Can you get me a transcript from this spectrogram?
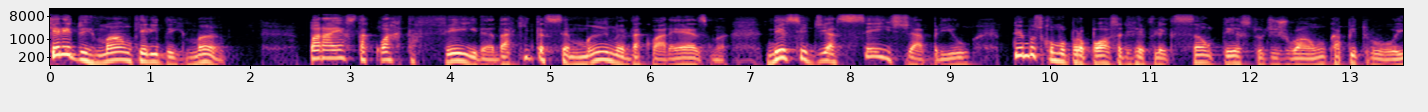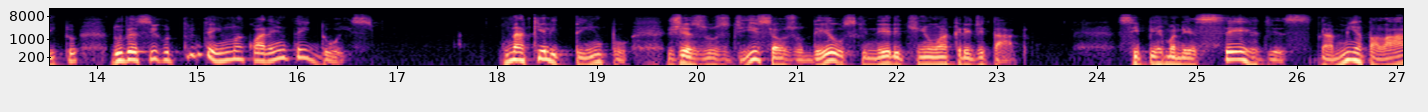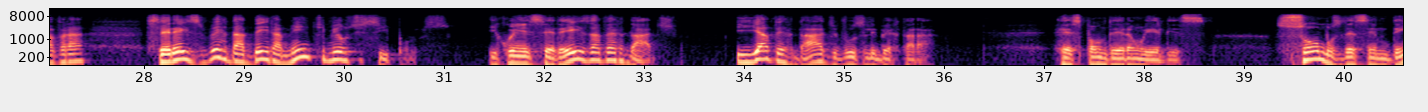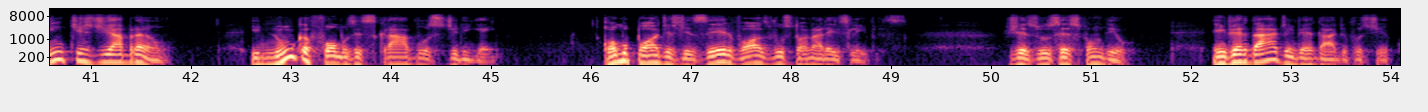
Querido irmão, querida irmã, para esta quarta-feira da quinta semana da Quaresma, nesse dia 6 de abril, temos como proposta de reflexão o texto de João, capítulo 8, do versículo 31 a 42. Naquele tempo, Jesus disse aos judeus que nele tinham acreditado: Se permanecerdes na minha palavra, sereis verdadeiramente meus discípulos, e conhecereis a verdade, e a verdade vos libertará. Responderam eles: Somos descendentes de Abraão, e nunca fomos escravos de ninguém. Como podes dizer, vós vos tornareis livres? Jesus respondeu: Em verdade, em verdade vos digo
